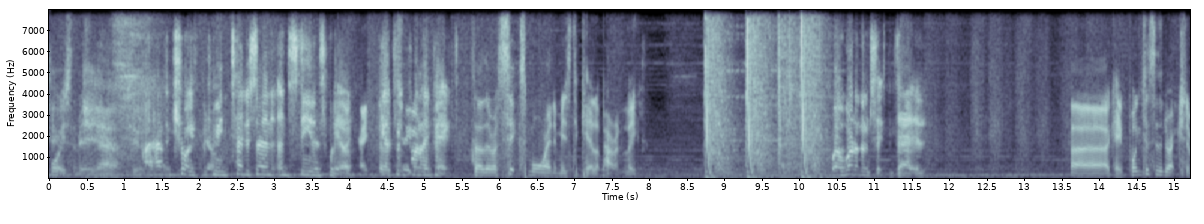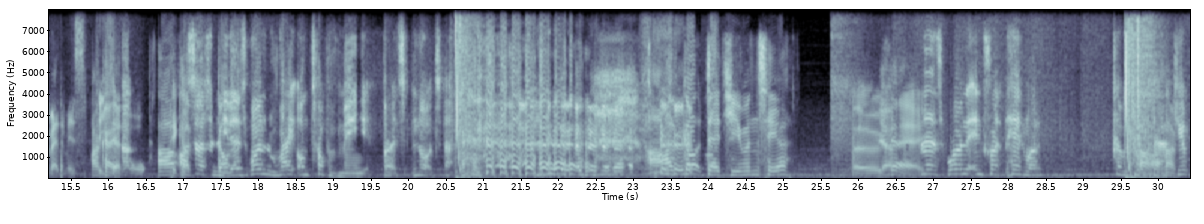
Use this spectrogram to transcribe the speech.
What is the mission Yeah. I have a choice between Tennyson and Stealers Wheel. Okay. There are, Guess which one I picked? so there are six more enemies to kill, apparently. Well, one of them's dead. Uh, okay, point us in the direction of enemies, please, Okay. Ed, or Uh, pick I've up. Certainly, got- there's one right on top of me, but not. uh, I've got dead humans here. Okay. There's one in front. Here's one. Coming to Oh, attack no. you.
